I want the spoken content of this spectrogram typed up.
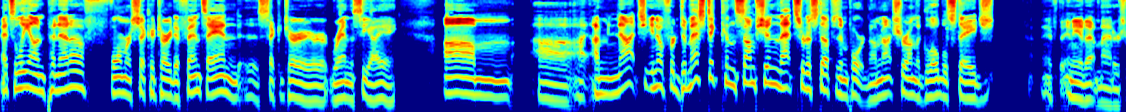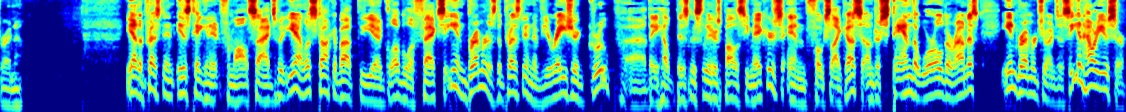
That's Leon Panetta, former Secretary of Defense and Secretary ran the CIA. Um, uh, I, am not, you know, for domestic consumption, that sort of stuff is important. I'm not sure on the global stage if any of that matters right now. Yeah, the president is taking it from all sides. But yeah, let's talk about the uh, global effects. Ian Bremmer is the president of Eurasia Group. Uh, they help business leaders, policymakers, and folks like us understand the world around us. Ian Bremmer joins us. Ian, how are you, sir?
